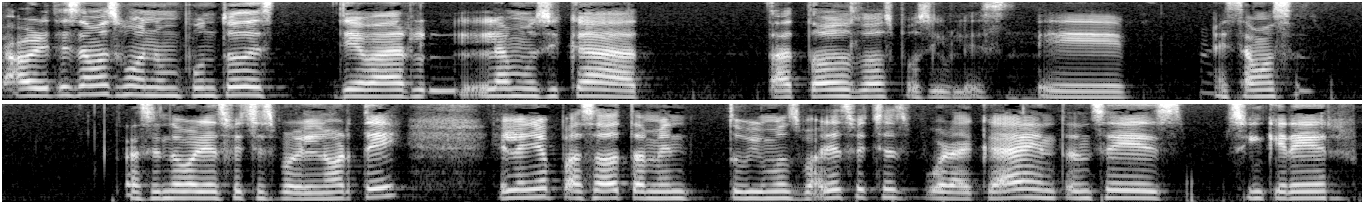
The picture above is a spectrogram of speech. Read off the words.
ahorita estamos como en un punto de llevar la música a, a todos lados posibles. Eh, estamos haciendo varias fechas por el norte. El año pasado también tuvimos varias fechas por acá, entonces sin querer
